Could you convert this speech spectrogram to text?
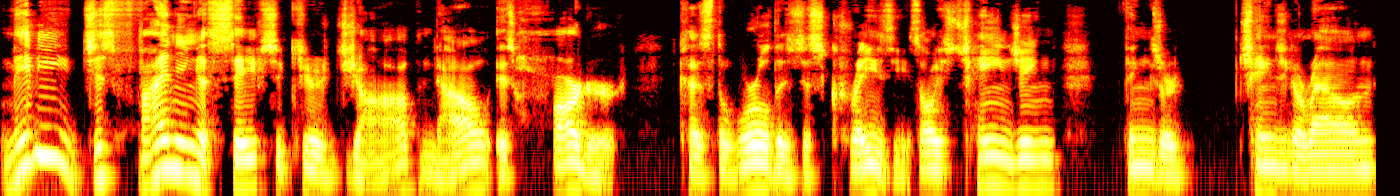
maybe just finding a safe, secure job now is harder because the world is just crazy. It's always changing. Things are changing around.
